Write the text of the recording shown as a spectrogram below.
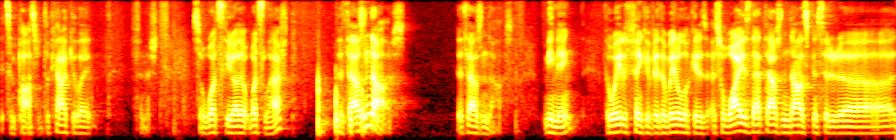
It's impossible to calculate. Finished. So what's the other? What's left? The thousand dollars. The thousand dollars. Meaning, the way to think of it, the way to look at it is, so why is that thousand dollars considered a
